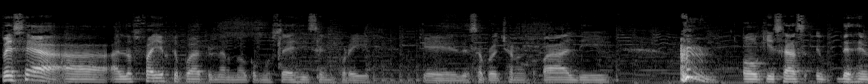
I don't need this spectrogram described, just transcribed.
Pese a, a- a los fallos que pueda tener, ¿no? Como ustedes dicen por ahí, que desaprovecharon a Capaldi. o quizás eh, desde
